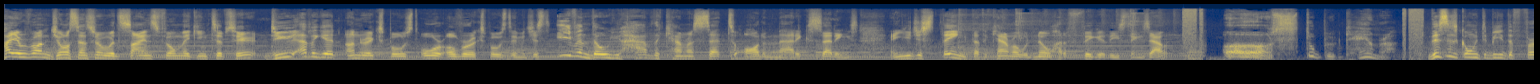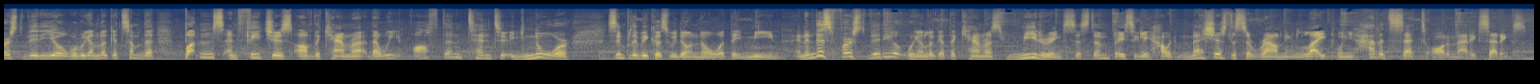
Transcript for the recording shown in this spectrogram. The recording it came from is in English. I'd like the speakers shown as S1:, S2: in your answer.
S1: Hi everyone, Jonas Stenström with Science Filmmaking Tips here. Do you ever get underexposed or overexposed images even though you have the camera set to automatic settings and you just think that the camera would know how to figure these things out? Oh, stupid camera. This is going to be the first video where we're gonna look at some of the buttons and features of the camera that we often tend to ignore simply because we don't know what they mean. And in this first video, we're gonna look at the camera's metering system, basically how it measures the surrounding light when you have it set to automatic settings.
